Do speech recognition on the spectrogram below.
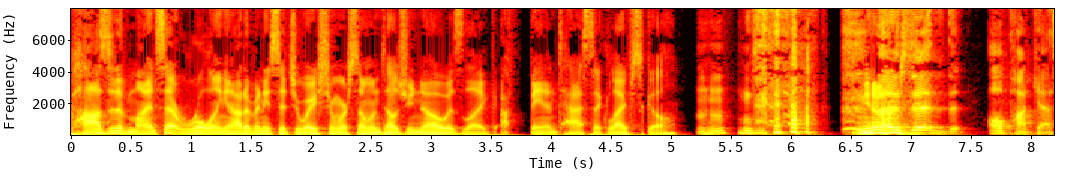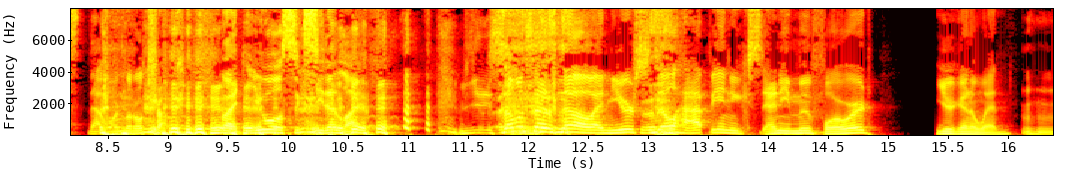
positive mindset rolling out of any situation where someone tells you no is like a fantastic life skill. Mm-hmm. You know what I'm the- all podcasts, that one little chunk, like you will succeed at life. Someone says no and you're still happy and you and you move forward, you're gonna win. hmm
